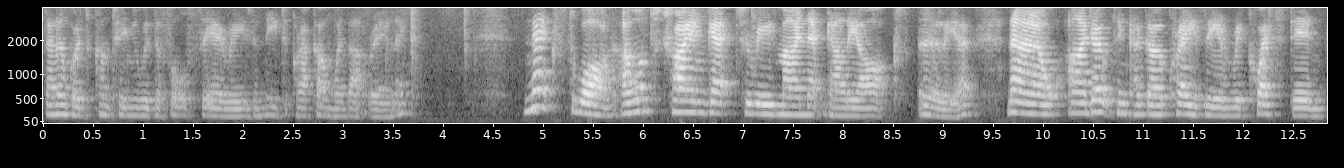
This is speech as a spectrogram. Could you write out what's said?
then I'm going to continue with the full series and need to crack on with that really. Next one, I want to try and get to read my NetGalley arcs earlier. Now, I don't think I go crazy in requesting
